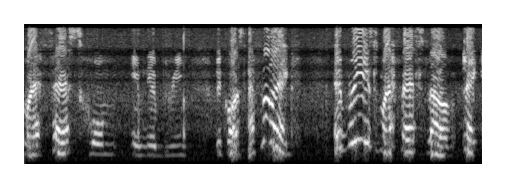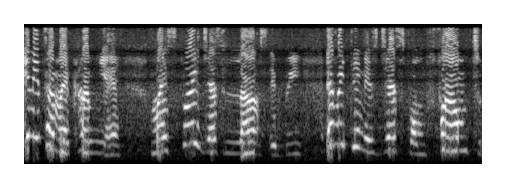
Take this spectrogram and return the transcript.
my first home in Aburi because I feel like Aburi is my first love. Like anytime I come here, my spirit just loves Aburi. Everything is just from farm to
